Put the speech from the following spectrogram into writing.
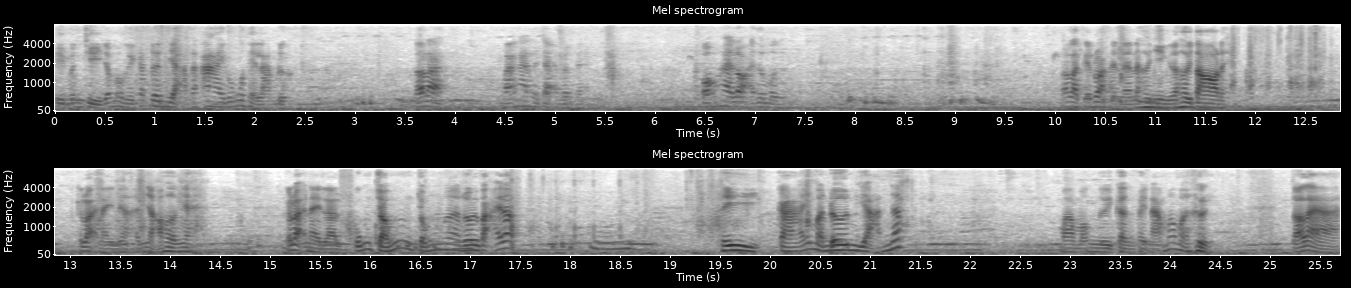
thì mình chỉ cho mọi người cách đơn giản là ai cũng có thể làm được. Đó là máng ăn ở trại mình này. Có hai loại thôi mọi người. Đó là cái loại này nó hơi nhìn nó hơi to này cái loại này là nhỏ hơn nha. Cái loại này là cũng chống chống à, rơi vãi đó. Thì cái mà đơn giản nhất mà mọi người cần phải nắm đó mọi người đó là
